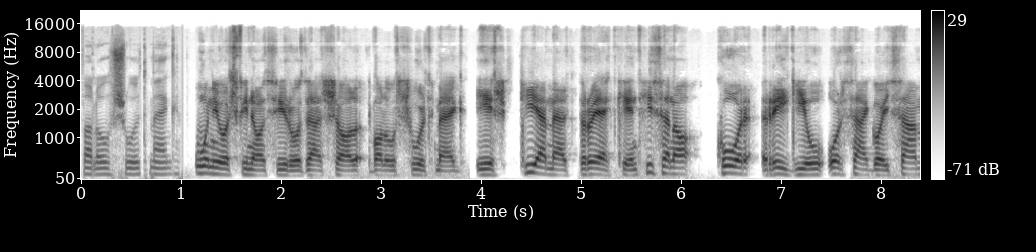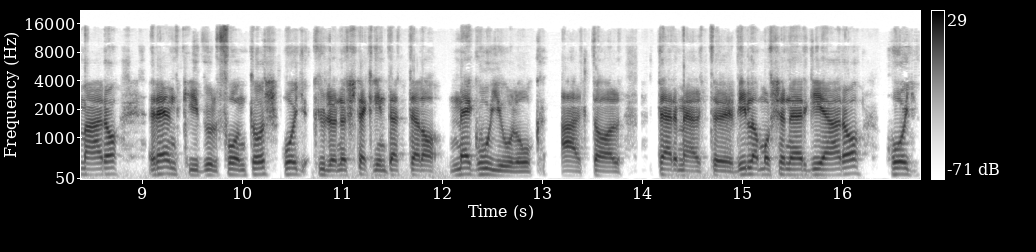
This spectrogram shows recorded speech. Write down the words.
valósult meg? Uniós finanszírozással valósult meg, és kiemelt projektként, hiszen a KOR régió országai számára rendkívül fontos, hogy különös tekintettel a megújulók által termelt villamosenergiára, hogy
